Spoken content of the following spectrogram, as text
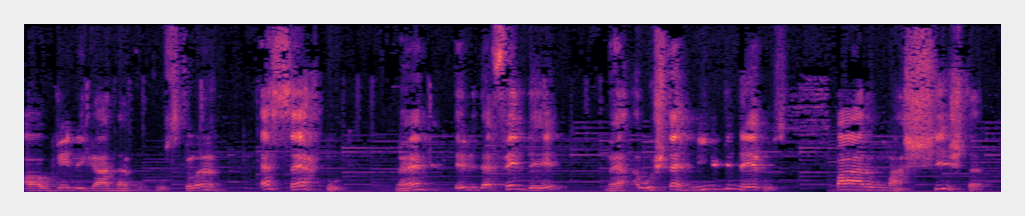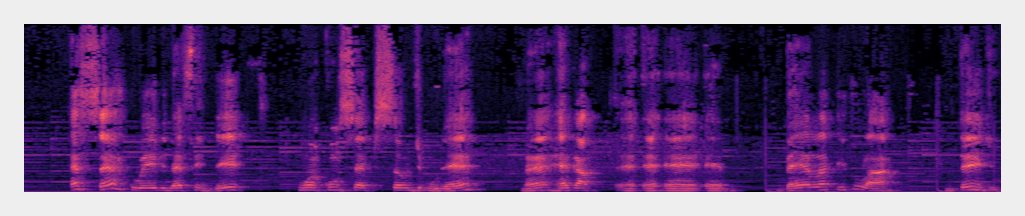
alguém ligado a Ku Klan, é certo né, ele defender né, o extermínio de negros. Para um machista, é certo ele defender uma concepção de mulher né, rega, é, é, é, é, bela e do lar, entende?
